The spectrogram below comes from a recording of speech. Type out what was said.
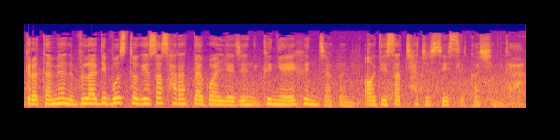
그렇다면 블라디보스톡에서 살았다고 알려진 그녀의 흔적은 어디서 찾을 수 있을 것인가?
